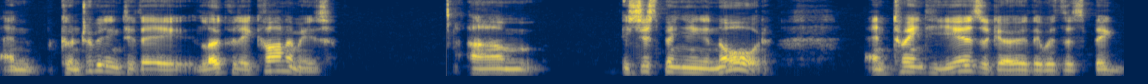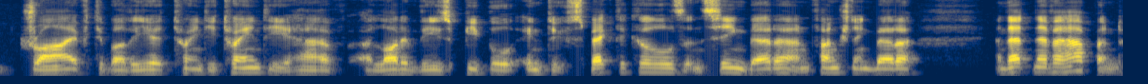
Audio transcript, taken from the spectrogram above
and contributing to their local economies um, is just being ignored. And 20 years ago, there was this big drive to, by the year 2020, have a lot of these people into spectacles and seeing better and functioning better. And that never happened.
